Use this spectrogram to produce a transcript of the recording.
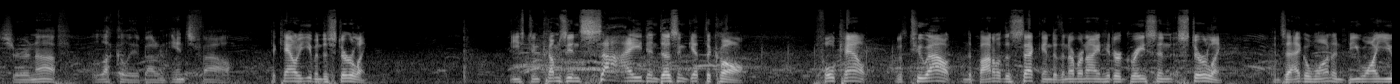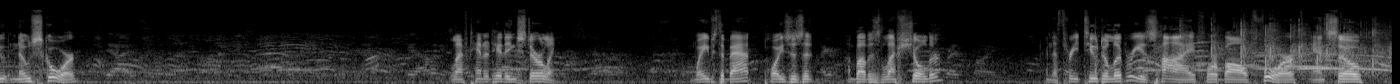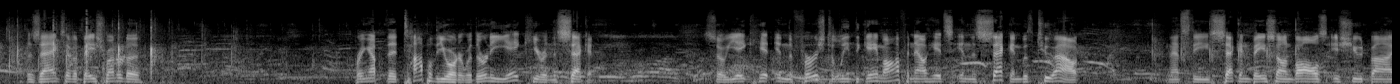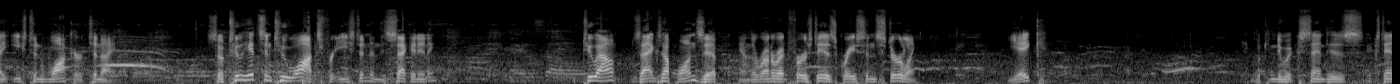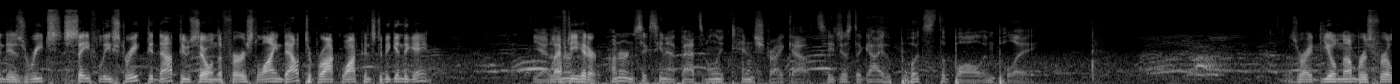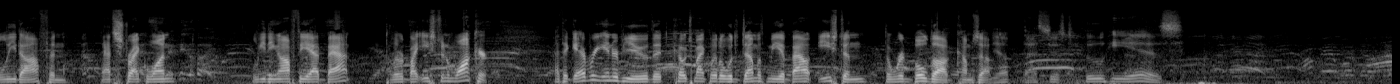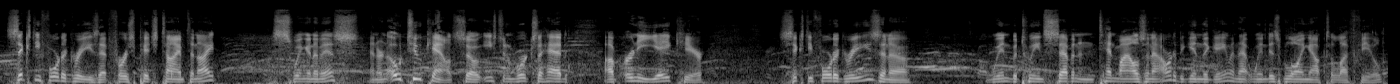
sure enough, luckily about an inch foul. The count even to Sterling. Easton comes inside and doesn't get the call. Full count with two out in the bottom of the second to the number nine hitter Grayson Sterling. Gonzaga one and BYU no score. Left handed hitting Sterling. Waves the bat, poises it above his left shoulder. And the 3 2 delivery is high for ball four. And so the Zags have a base runner to bring up the top of the order with Ernie Yake here in the second. So Yake hit in the first to lead the game off, and now hits in the second with two out. And that's the second base on balls issued by Easton Walker tonight. So two hits and two walks for Easton in the second inning. Two out, Zags up one zip, and the runner at first is Grayson Sterling. Yake looking to extend his extend his reach safely streak. Did not do so in the first. Lined out to Brock Watkins to begin the game. Yeah, Lefty 100 hitter. 116 at bats and only 10 strikeouts. He's just a guy who puts the ball in play. Those are ideal numbers for a leadoff, and that's strike one, leading off the at bat, delivered by Easton Walker. I think every interview that Coach Mike Littlewood's done with me about Easton, the word bulldog comes up. Yep, that's just who he is. 64 degrees at first pitch time tonight. A swing and a miss, and an 0 2 count. So Easton works ahead of Ernie Yake here. 64 degrees and a wind between 7 and 10 miles an hour to begin the game, and that wind is blowing out to left field.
